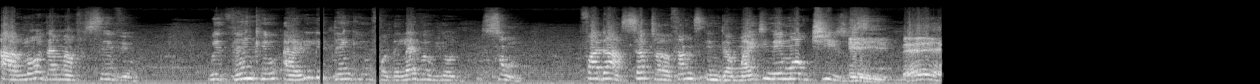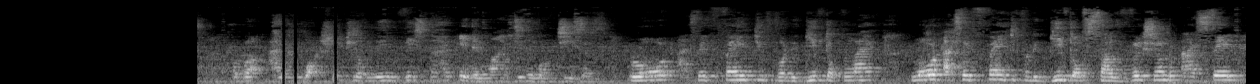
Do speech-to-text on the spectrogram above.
Our Lord and our Savior, we thank you. I really thank you for the life of your son. Father, accept our thanks in the mighty name of Jesus. Amen. Your name this time in the mighty name of Jesus. Lord, I say thank you for the gift of life. Lord, I say thank you for the gift of salvation. I say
